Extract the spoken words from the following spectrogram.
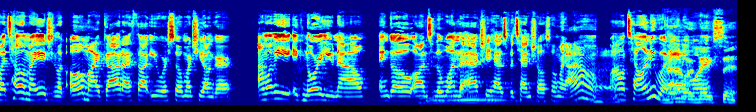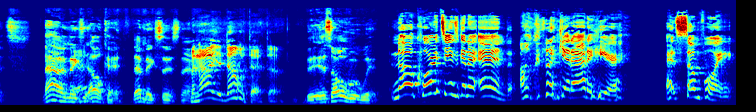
So I tell him my age and they're like, oh my God, I thought you were so much younger. I'm let me ignore you now and go on to the one that actually has potential. So I'm like, I don't I don't tell anybody now anymore. it makes sense. Now it makes Okay. okay. That makes sense now. But now you're done with that though. it's over with. no, quarantine's gonna end. I'm gonna get out of here at some point.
